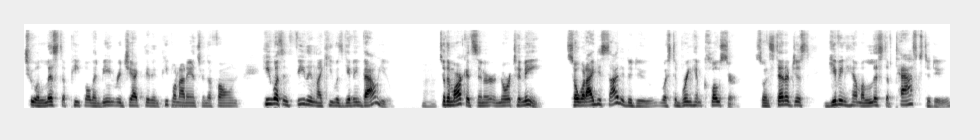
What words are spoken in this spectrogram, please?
to a list of people and being rejected and people not answering the phone. He wasn't feeling like he was giving value mm-hmm. to the market center nor to me. So what I decided to do was to bring him closer. So instead of just giving him a list of tasks to do,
